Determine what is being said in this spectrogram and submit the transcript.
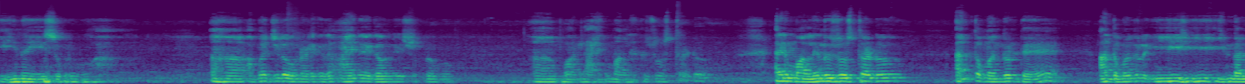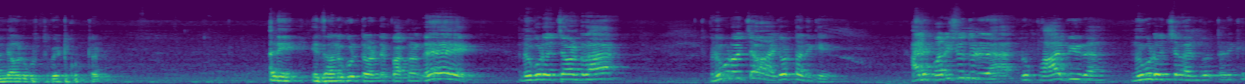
ఈయన యేసు ప్రభువా? ఆహా, ఆ మధ్యలో ఉన్నాడు కదా. ఆయనే కావాలి యేసు ప్రభు. ఆయన మనల్ని ఎందుకు చూస్తాడు? ఆయన మనల్ని ఎందుకు చూస్తాడు? అంతమంది ఉంటే అంతమందిలో ఈ ఈ నన్ను ఎవరు గుర్తుపెట్టుకుంటాడు? అని ఇది అనుకుంటా ఉంటే పక్కన ఏ నువ్వు కూడా వచ్చావంటరా? నువ్వు కూడా వచ్చావా? చూడటానికి. ఆయన పరిశుద్ధుడిరా నువ్వు పాపిరా నువ్వు కూడా వచ్చావా? అని చూడటానికి.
